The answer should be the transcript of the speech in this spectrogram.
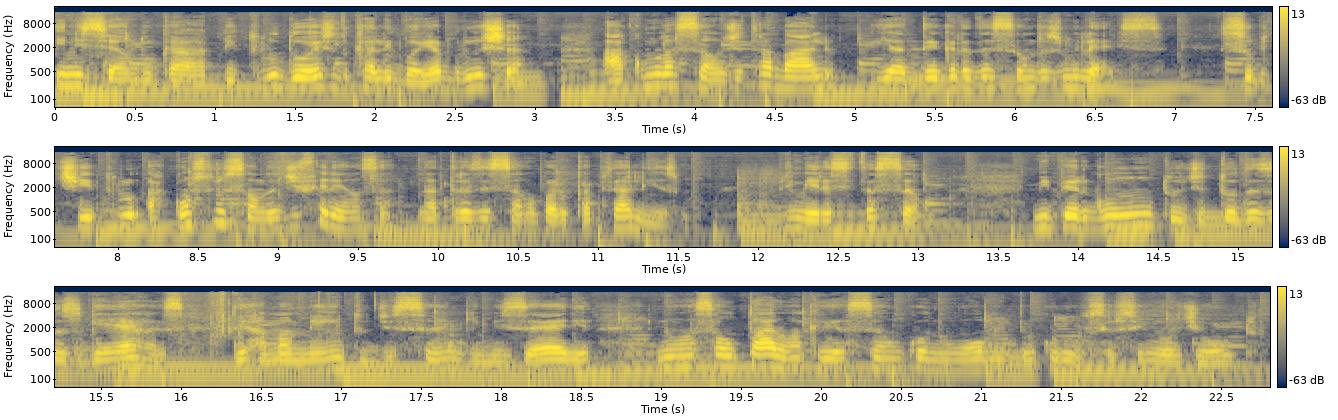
Iniciando o capítulo 2 do Caliban e a Bruxa, a acumulação de trabalho e a degradação das mulheres. Subtítulo: A construção da diferença na transição para o capitalismo. Primeira citação. Me pergunto de todas as guerras, derramamento de sangue miséria, não assaltaram a criação quando um homem procurou ser senhor de outro?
